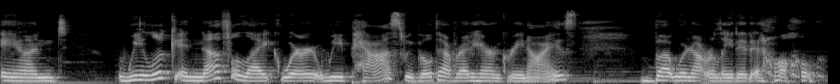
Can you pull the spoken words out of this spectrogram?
And we look enough alike where we pass, we both have red hair and green eyes, but we're not related at all.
